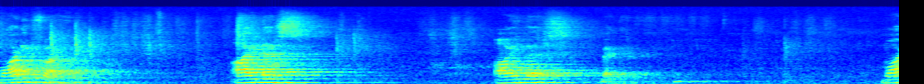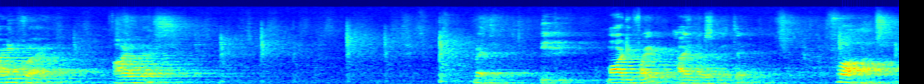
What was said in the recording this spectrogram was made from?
modified Euler's Euler's method modified Euler's method. Modified Euler's method. For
